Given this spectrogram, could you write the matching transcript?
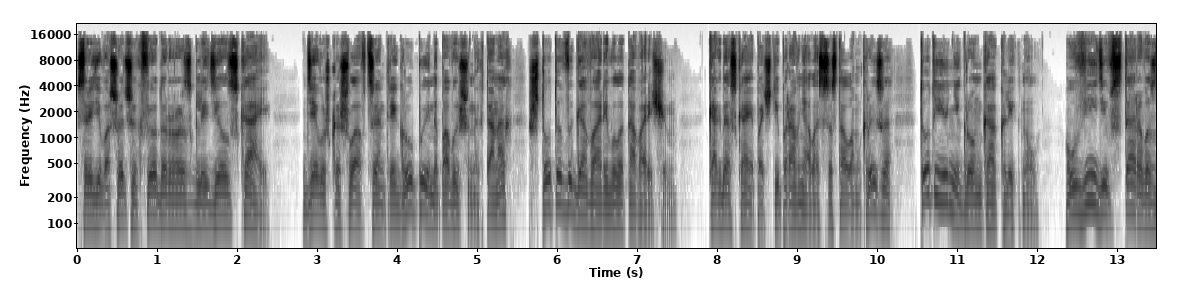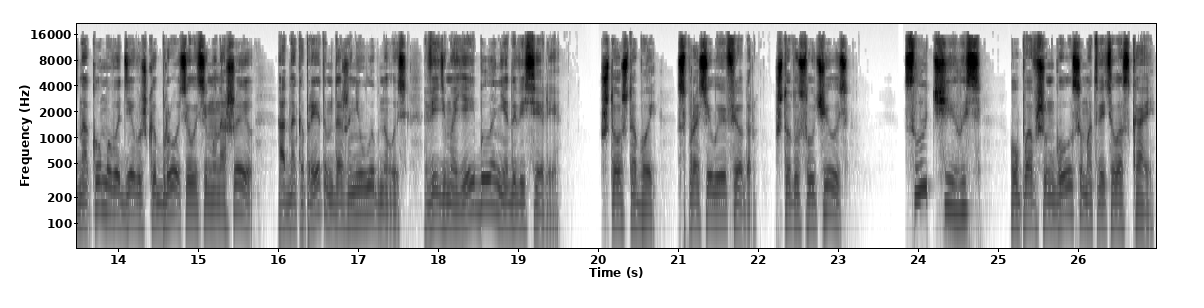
Среди вошедших Федор разглядел Скай. Девушка шла в центре группы и на повышенных тонах что-то выговаривала товарищам. Когда Скай почти поравнялась со столом крыса, тот ее негромко окликнул. Увидев старого знакомого, девушка бросилась ему на шею, однако при этом даже не улыбнулась. Видимо, ей было не до веселья. «Что с тобой?» — спросил ее Федор. «Что-то случилось?» «Случилось», — упавшим голосом ответила Скай.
